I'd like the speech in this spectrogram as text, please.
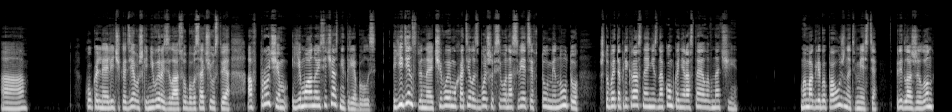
«А-а-а». Кукольное личико девушки не выразило особого сочувствия, а, впрочем, ему оно и сейчас не требовалось. Единственное, чего ему хотелось больше всего на свете в ту минуту, чтобы эта прекрасная незнакомка не растаяла в ночи. «Мы могли бы поужинать вместе», — предложил он,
